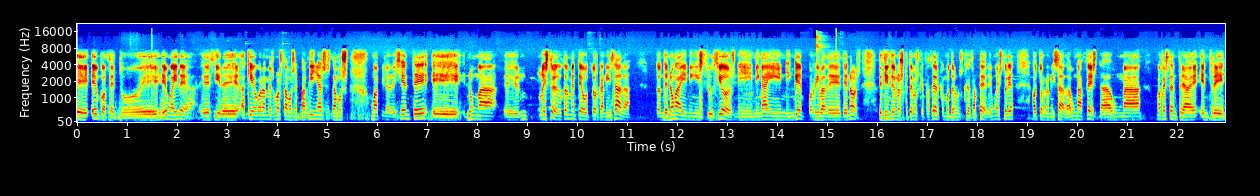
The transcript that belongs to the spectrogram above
Eh, é un concepto, eh, é unha idea. É dicir, eh, aquí agora mesmo estamos en Pardiñas, estamos unha pila de xente, eh, nunha, eh, unha historia totalmente autoorganizada, onde non hai nin instruccións, nin, nin hai ninguén por riba de, de nós, dicíndonos que temos que facer, como temos que facer. É unha historia autoorganizada, unha festa, unha, unha festa entre, entre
